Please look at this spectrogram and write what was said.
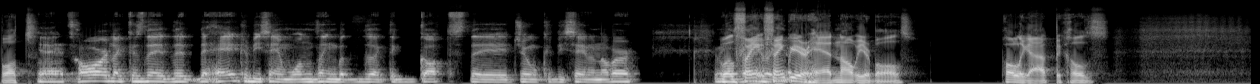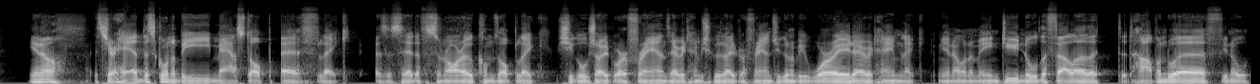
but Yeah, it's hard. Like because the, the the head could be saying one thing, but like the guts, the joke could be saying another. I mean, well, think, think with your head, not with your balls. Probably that because you know it's your head that's going to be messed up if, like, as I said, if a scenario comes up, like she goes out with her friends, every time she goes out with her friends, you're going to be worried. Every time, like, you know what I mean? Do you know the fella that it happened with? You know,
